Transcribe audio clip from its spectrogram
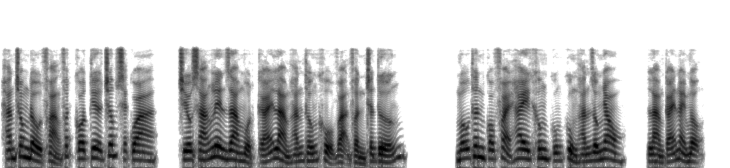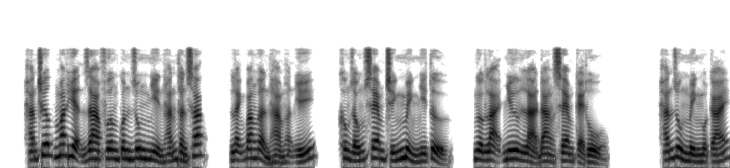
Hắn trong đầu phảng phất có tia chớp sẽ qua, chiếu sáng lên ra một cái làm hắn thống khổ vạn phần chân tướng. Mẫu thân có phải hay không cũng cùng hắn giống nhau, làm cái này mộng. Hắn trước mắt hiện ra phương quân dung nhìn hắn thần sắc, lạnh băng ẩn hàm hận ý, không giống xem chính mình nhi tử, ngược lại như là đang xem kẻ thù. Hắn dùng mình một cái,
